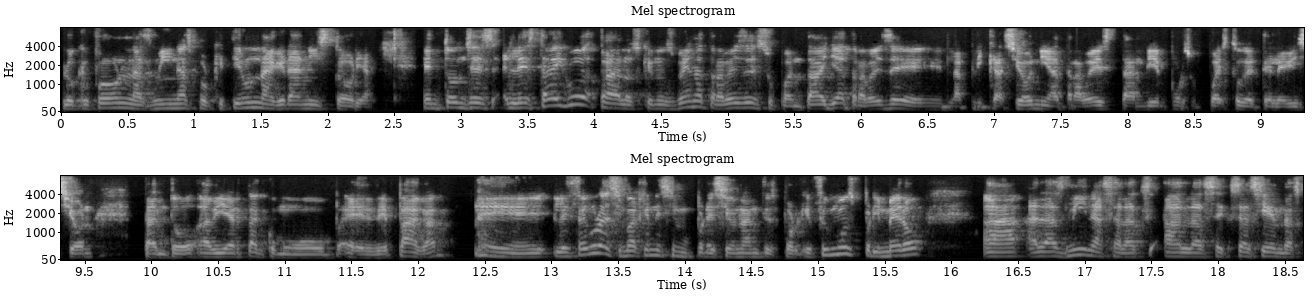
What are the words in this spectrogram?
lo que fueron las minas, porque tiene una gran historia. Entonces, les traigo para los que nos ven a través de su pantalla, a través de la aplicación y a través también, por supuesto, de televisión, tanto abierta como eh, de paga, eh, les traigo unas imágenes impresionantes porque fuimos primero a, las minas, a las, a las ex haciendas.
